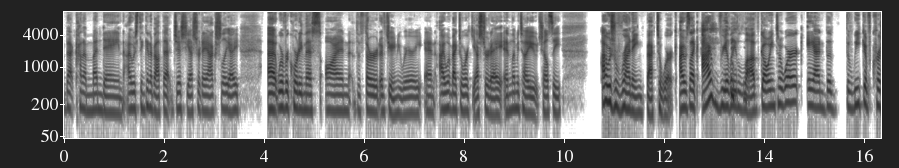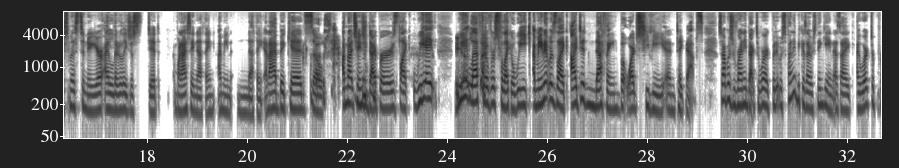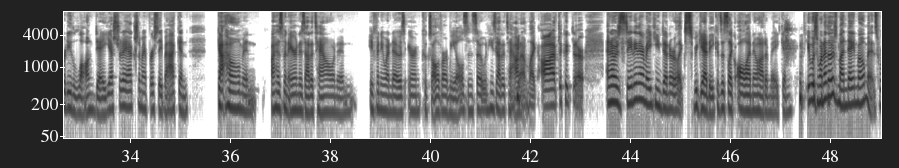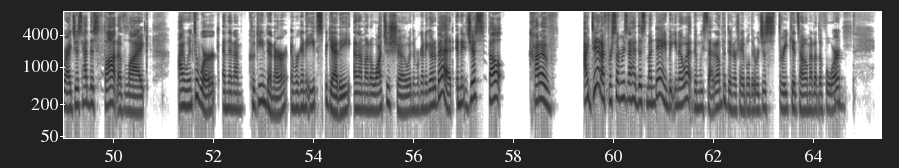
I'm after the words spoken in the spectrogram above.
that kind of mundane. I was thinking about that just yesterday. Actually, I uh, we're recording this on the third of January, and I went back to work yesterday. And let me tell you, Chelsea, I was running back to work. I was like, I really love going to work, and the the week of Christmas to New Year, I literally just did when I say nothing, I mean nothing. And I have big kids, so I'm not changing diapers. Like we ate we ate leftovers for like a week. I mean, it was like I did nothing but watch TV and take naps. So I was running back to work, but it was funny because I was thinking as I I worked a pretty long day yesterday, actually my first day back and got home and my husband Aaron is out of town and if anyone knows, Aaron cooks all of our meals. And so when he's out of town, I'm like, oh, I have to cook dinner. And I was standing there making dinner like spaghetti because it's like all I know how to make. And it was one of those mundane moments where I just had this thought of like, I went to work and then I'm cooking dinner and we're going to eat spaghetti and I'm going to watch a show and then we're going to go to bed. And it just felt kind of I did. I for some reason I had this mundane, but you know what? Then we sat at the dinner table. There were just three kids home out of the 4 mm-hmm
